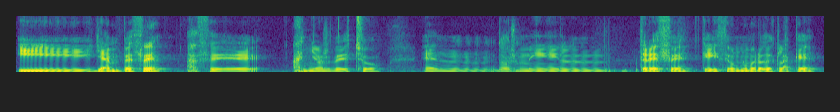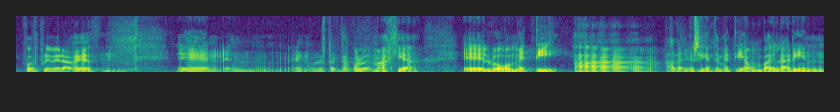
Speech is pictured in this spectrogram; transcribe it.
Y ya empecé hace años, de hecho, en 2013, que hice un número de claqué por primera vez Mm. En, en- en un espectáculo de magia. Eh, luego metí, a- al año siguiente metí a un bailarín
